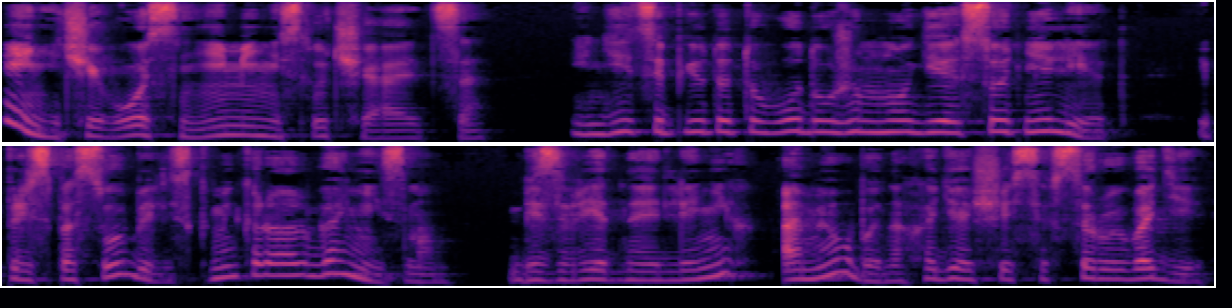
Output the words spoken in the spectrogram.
и ничего с ними не случается». Индийцы пьют эту воду уже многие сотни лет и приспособились к микроорганизмам. Безвредные для них амебы, находящиеся в сырой воде,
